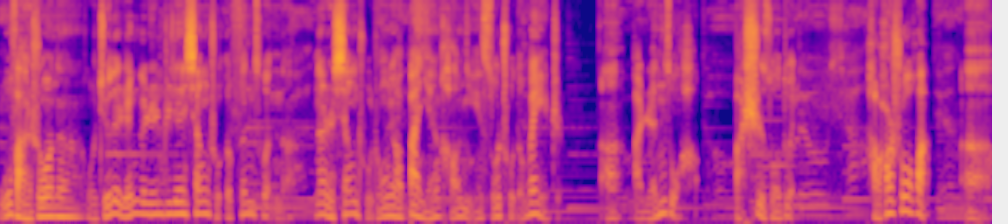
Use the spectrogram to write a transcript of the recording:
无法说呢。我觉得人跟人之间相处的分寸呢，那是相处中要扮演好你所处的位置啊，把人做好，把事做对，好好说话啊，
